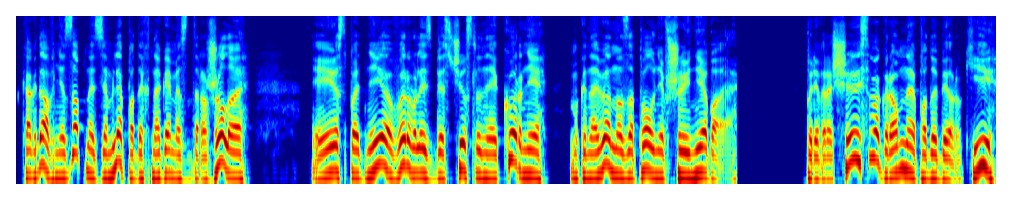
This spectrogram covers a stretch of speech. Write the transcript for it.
когда внезапно земля под их ногами задрожала, и из-под нее вырвались бесчисленные корни, мгновенно заполнившие небо. Превращаясь в огромное подобие руки,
